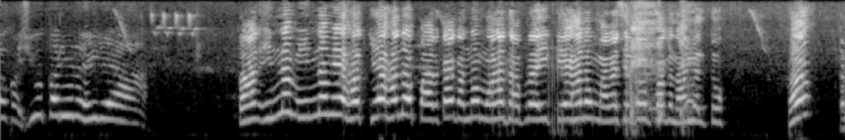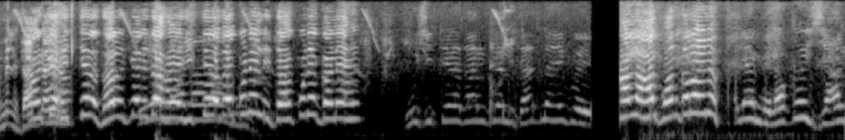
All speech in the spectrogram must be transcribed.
તો કશું કર્યું નહીં રહ્યા તાન ઇન્નમ ઇન્નમ એ હ- કે હનો પારકા ગનો માણસ આપણે ઈ કે હનો મારા તો પગ ના મેલતો. હા? તમે લીધા કે નહીં? સિત્તેર હજાર રૂપિયા લીધા હે સિત્તેર હજાર કોને લીધા? કોને ગણ્યા હે? હું સિત્તેર હજાર રૂપિયા લીધા જ નહીં ભાઈ. હાલ હાલ ફોન કરો એને. અલ્યા મેલો કોઈ ચાલ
